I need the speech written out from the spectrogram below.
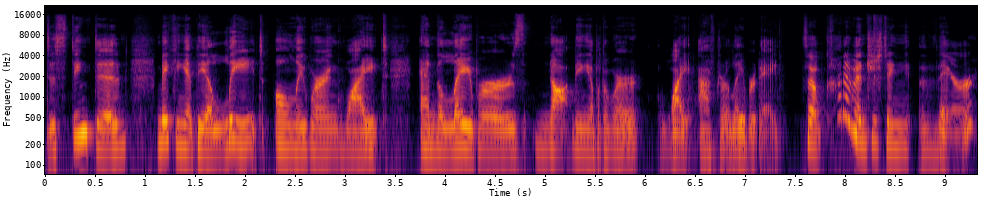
distincted, making it the elite only wearing white and the laborers not being able to wear white after a Labor Day. So kind of interesting there.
